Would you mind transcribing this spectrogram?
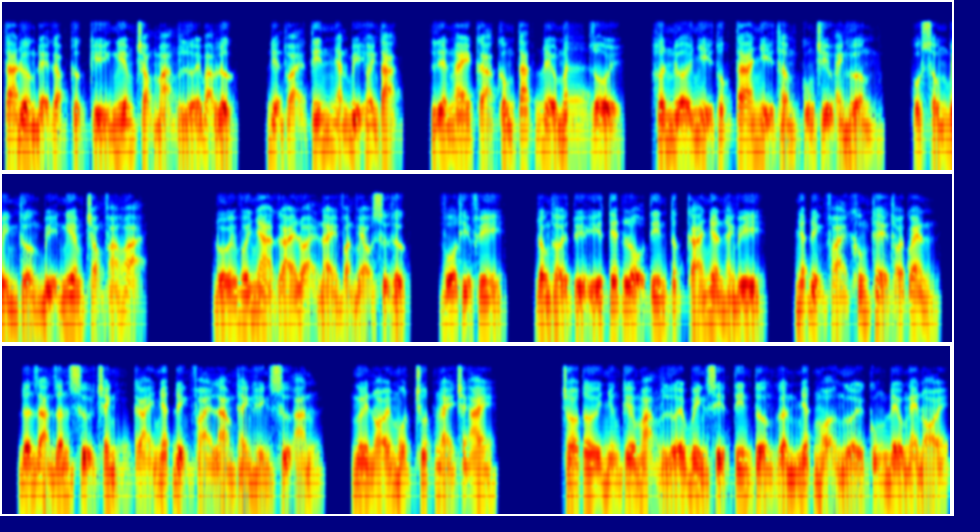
ta đường đệ gặp cực kỳ nghiêm trọng mạng lưới bạo lực, điện thoại tin nhắn bị oanh tạc, liền ngay cả công tác đều mất rồi, hơn nữa nhị thúc ta nhị thẩm cũng chịu ảnh hưởng cuộc sống bình thường bị nghiêm trọng phá hoại. Đối với nhà gái loại này vặn vẹo sự thực vỗ thị phi đồng thời tùy ý tiết lộ tin tức cá nhân hành vi, nhất định phải không thể thói quen, đơn giản dân sự tranh cãi nhất định phải làm thành hình sự án, ngươi nói một chút này trách ai? Cho tới những kia mạng lưới bình xịt tin tưởng gần nhất mọi người cũng đều nghe nói,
